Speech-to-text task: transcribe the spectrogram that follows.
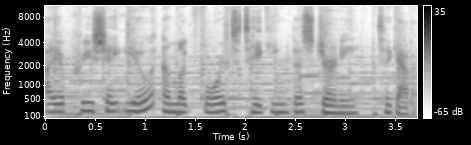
I appreciate you and look forward to taking this journey together.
